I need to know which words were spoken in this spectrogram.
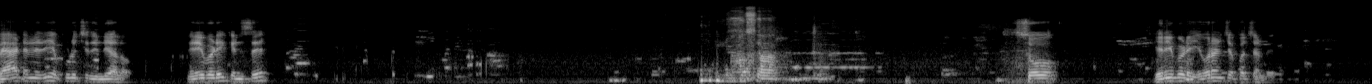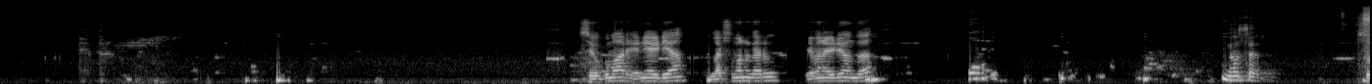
బ్యాట్ అనేది ఎప్పుడు వచ్చింది ఇండియాలో anybody can say so anybody ఎవరైనా చెప్పొచ్చండి? శివకుమార్ ఎనీ ఐడియా లక్ష్మణ్ గారు ఏమైనా ఐడియా ఉందా? No sir so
